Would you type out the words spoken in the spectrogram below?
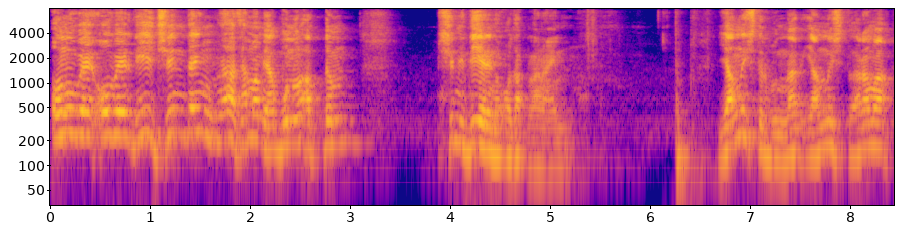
onu ve o verdiği için den ha tamam ya bunu attım. Şimdi diğerine odaklanayım. Yanlıştır bunlar, yanlıştılar ama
